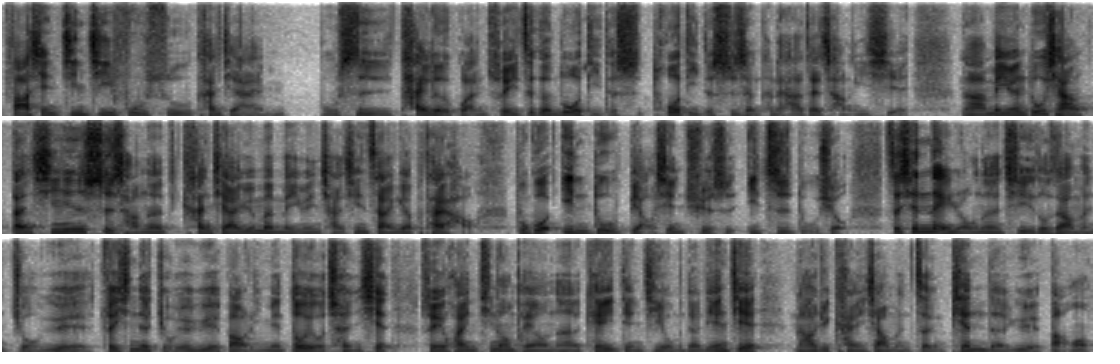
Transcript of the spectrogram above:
发现经济复苏看起来。不是太乐观，所以这个落底的时托底的时程可能还要再长一些。那美元独强，但新兴市场呢，看起来原本美元强心脏应该不太好。不过印度表现却是一枝独秀。这些内容呢，其实都在我们九月最新的九月月报里面都有呈现。所以欢迎听众朋友呢，可以点击我们的连接，然后去看一下我们整篇的月报哦。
